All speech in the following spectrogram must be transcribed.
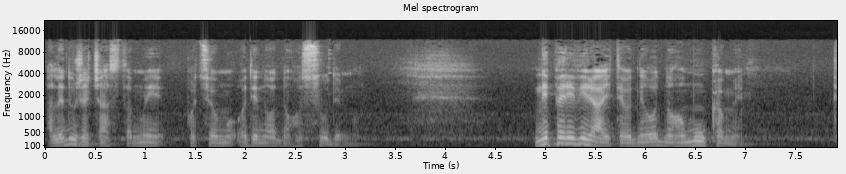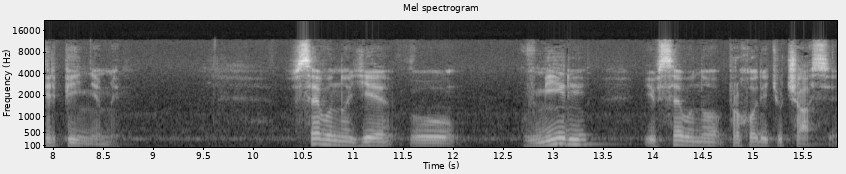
але дуже часто ми по цьому один одного судимо. Не перевіряйте одне одного муками, терпіннями. Все воно є у, в мірі і все воно проходить у часі.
